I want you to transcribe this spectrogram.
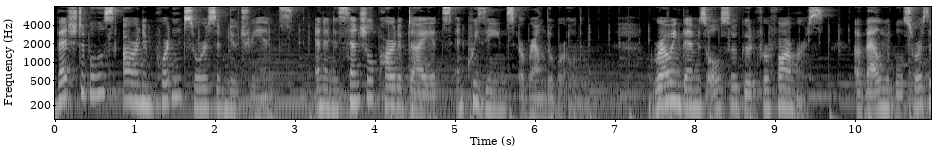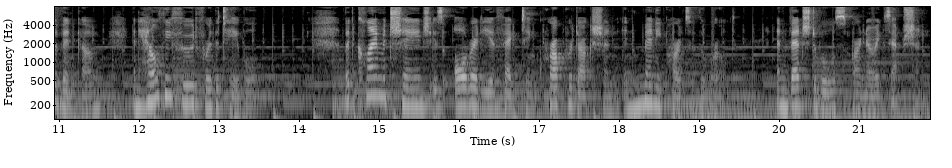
Vegetables are an important source of nutrients and an essential part of diets and cuisines around the world. Growing them is also good for farmers, a valuable source of income, and healthy food for the table. But climate change is already affecting crop production in many parts of the world, and vegetables are no exemption.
